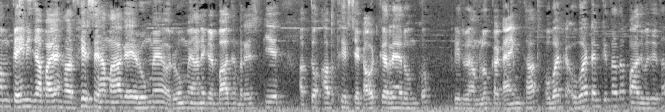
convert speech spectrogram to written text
हम कहीं नहीं जा पाए और फिर से हम आ गए रूम में, और रूम में आने के बाद हम रेस्ट किए। अब तो अब फिर चेकआउट कर रहे हैं रूम को। फिर हम लोग का टाइम था। ओवर का ओवर टाइम कितना था? पाँच बजे था।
